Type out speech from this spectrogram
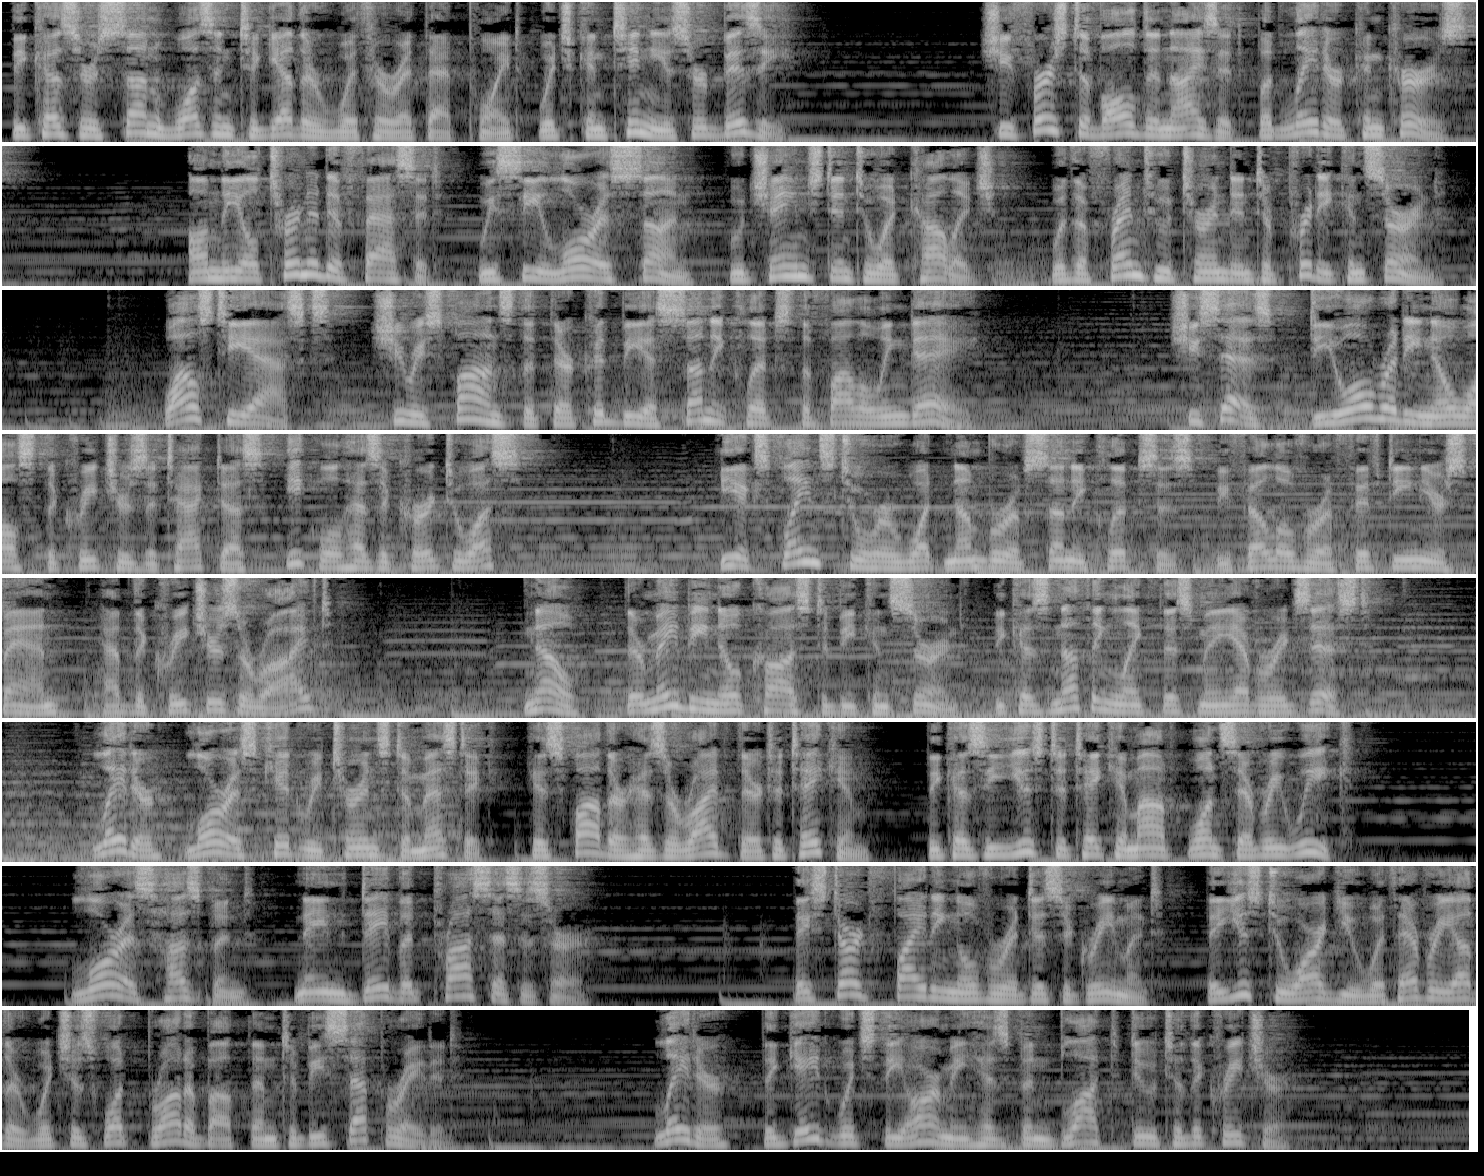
Because her son wasn't together with her at that point, which continues her busy. She first of all denies it but later concurs. On the alternative facet, we see Laura's son, who changed into at college, with a friend who turned into pretty concerned. Whilst he asks, she responds that there could be a sun eclipse the following day. She says, Do you already know whilst the creatures attacked us, equal has occurred to us? He explains to her what number of sun eclipses befell over a 15-year span, have the creatures arrived? No, there may be no cause to be concerned, because nothing like this may ever exist. Later, Laura's kid returns domestic, his father has arrived there to take him, because he used to take him out once every week. Laura's husband, named David processes her. They start fighting over a disagreement, they used to argue with every other which is what brought about them to be separated. Later, the gate which the army has been blocked due to the creature.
